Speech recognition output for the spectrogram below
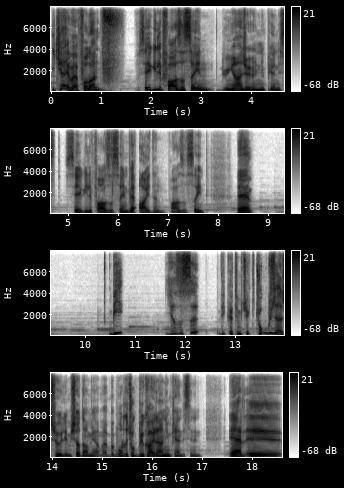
iki ay evvel falan sevgili Fazıl Sayın, dünyaca ünlü piyanist, sevgili Fazıl Sayın ve Aydın Fazıl Sayın e, bir yazısı dikkatimi çekti. Çok güzel söylemiş adam ya. Burada çok büyük hayranıyım kendisinin. Eğer e,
